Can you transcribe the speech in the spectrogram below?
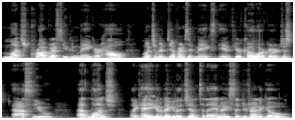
much progress you can make or how much of a difference it makes if your coworker just asks you at lunch, like, hey, you gonna make it to the gym today? I know you said you're trying to go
